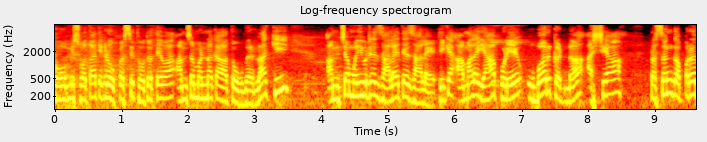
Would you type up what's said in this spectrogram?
हो मी स्वतः तिकडे उपस्थित होतो तेव्हा आमचं म्हणणं काय होतं उबरला की आमच्या मुलीवर जे झालं आहे ते झालं आहे ठीक आहे? आम्हाला ह्यापुढे उबरकडनं अशा प्रसंग परत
